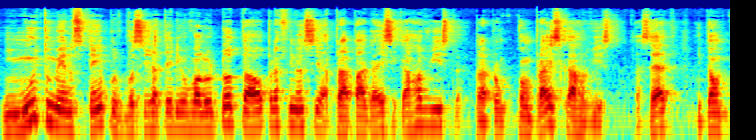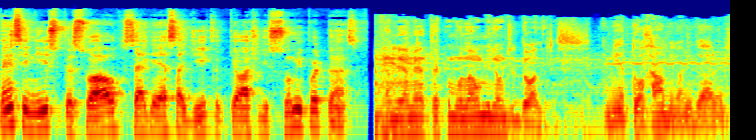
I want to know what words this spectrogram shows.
Em muito menos tempo você já teria o valor total para financiar, para pagar esse carro à vista, para comprar esse carro à vista, tá certo? Então pense nisso, pessoal. Segue essa dica que eu acho de suma importância. A minha meta é acumular um milhão de dólares. A minha é torrar um milhão de dólares.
